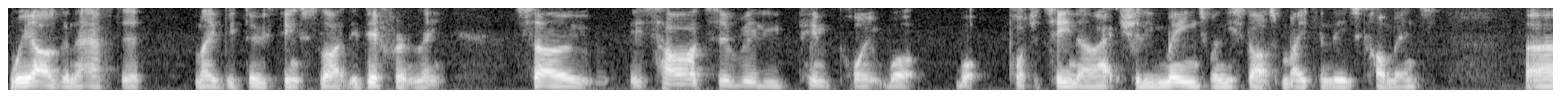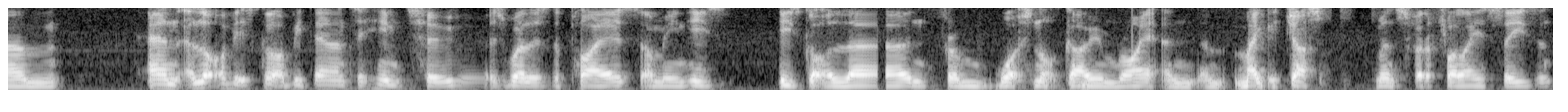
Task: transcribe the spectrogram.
We are going to have to maybe do things slightly differently. So it's hard to really pinpoint what what Pochettino actually means when he starts making these comments. Um, and a lot of it's got to be down to him too, as well as the players. I mean, he's he's got to learn from what's not going right and, and make adjustments for the following season.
